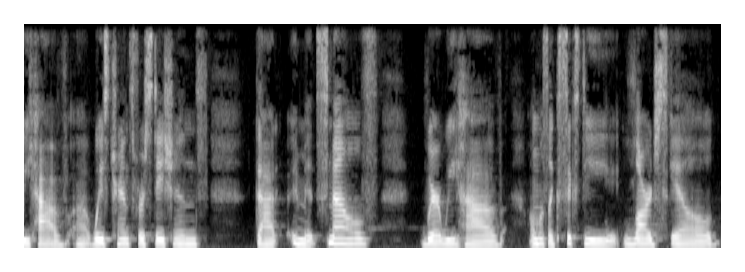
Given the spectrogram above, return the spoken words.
we have uh, waste transfer stations that emit smells, where we have almost like 60 large scale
